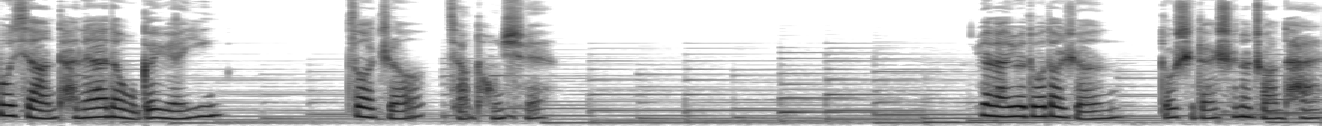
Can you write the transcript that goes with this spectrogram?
不想谈恋爱的五个原因。作者蒋同学。越来越多的人都是单身的状态，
